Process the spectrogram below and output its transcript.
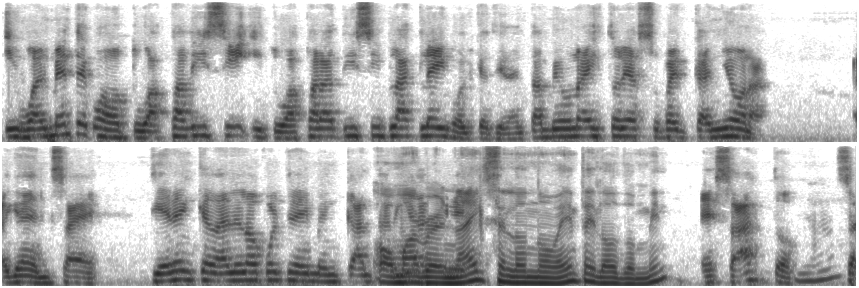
Igualmente, cuando tú vas para DC y tú vas para DC Black Label, que tienen también una historia súper cañona, again, sea, tienen que darle la oportunidad y me encanta. O Marvel Knights en los 90 y los 2000. Exacto. Sea,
